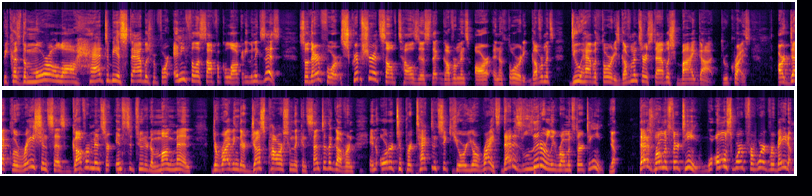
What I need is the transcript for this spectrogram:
Because the moral law had to be established before any philosophical law could even exist. So therefore, scripture itself tells us that governments are an authority. Governments do have authorities. Governments are established by God through Christ. Our declaration says governments are instituted among men, deriving their just powers from the consent of the governed in order to protect and secure your rights. That is literally Romans 13. Yep. That is Romans 13, almost word for word, verbatim.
